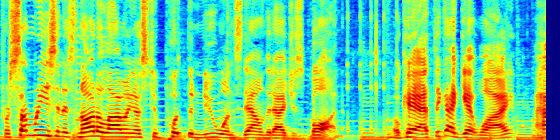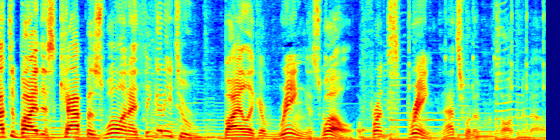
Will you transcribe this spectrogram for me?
For some reason, it's not allowing us to put the new ones down that I just bought. Okay, I think I get why. I had to buy this cap as well, and I think I need to buy like a ring as well. A front spring. That's what I'm talking about.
